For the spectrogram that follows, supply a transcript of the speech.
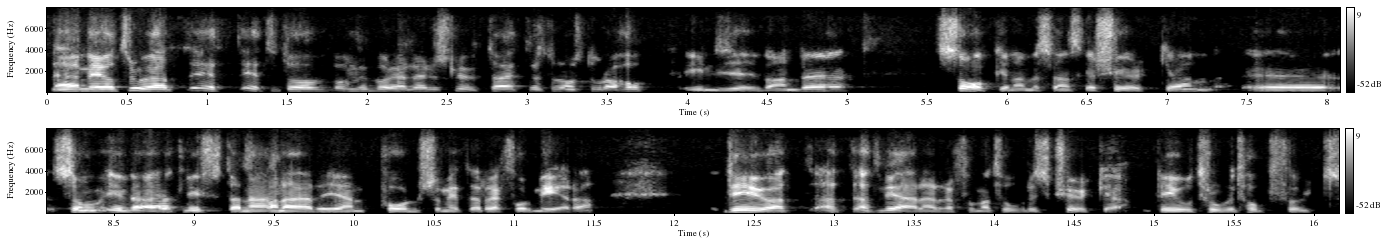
Nej, men jag tror att ett, ett av, om vi börjar där du slutar, ett av de stora hoppingivande sakerna med Svenska kyrkan eh, som är värt att lyfta när man är i en podd som heter Reformera. Det är ju att, att, att vi är en reformatorisk kyrka. Det är otroligt hoppfullt.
